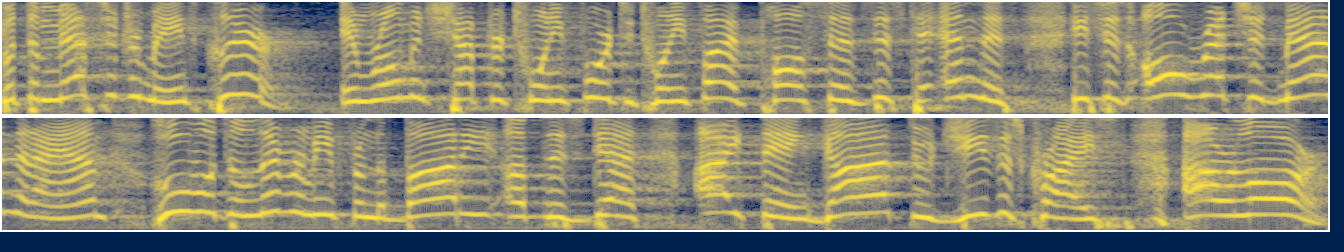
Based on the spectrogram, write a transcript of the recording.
But the message remains clear. In Romans chapter 24 to 25, Paul says this to end this. He says, Oh, wretched man that I am, who will deliver me from the body of this death? I thank God through Jesus Christ our Lord.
